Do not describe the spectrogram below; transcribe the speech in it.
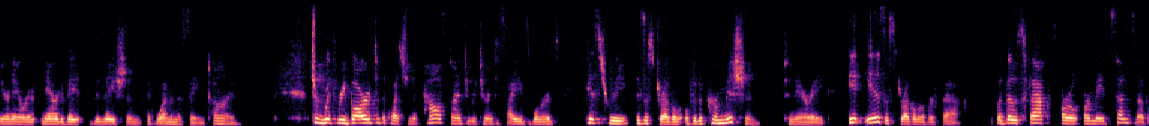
their narr- narrativization at one and the same time. To, with regard to the question of Palestine, to return to Said's words, history is a struggle over the permission to narrate. It is a struggle over facts, but those facts are, are made sense of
